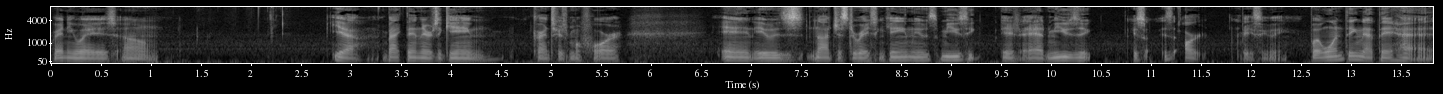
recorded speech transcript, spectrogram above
But anyways, um, yeah, back then there's a game, Gran Turismo 4, and it was not just a racing game; it was music. It had music. It's, it's art basically. But one thing that they had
